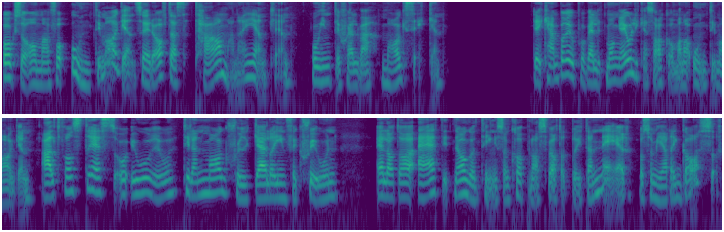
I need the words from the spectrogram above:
Också om man får ont i magen så är det oftast tarmarna egentligen och inte själva magsäcken. Det kan bero på väldigt många olika saker om man har ont i magen. Allt från stress och oro till en magsjuka eller infektion, eller att du har ätit någonting som kroppen har svårt att bryta ner och som ger dig gaser.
